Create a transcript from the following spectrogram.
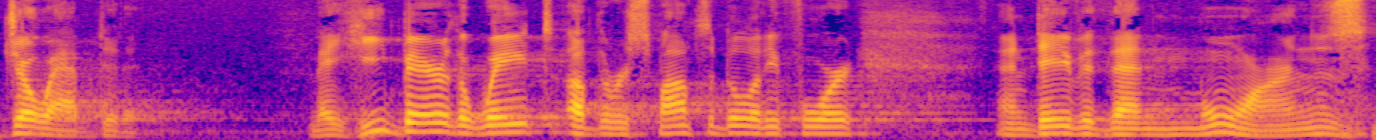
Joab did it. May he bear the weight of the responsibility for it. And David then mourns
